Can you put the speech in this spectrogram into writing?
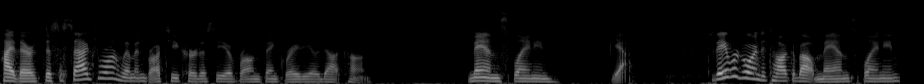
Hi there, this is Sags on Women brought to you courtesy of WrongThinkRadio.com. Mansplaining. Yeah. Today we're going to talk about mansplaining.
